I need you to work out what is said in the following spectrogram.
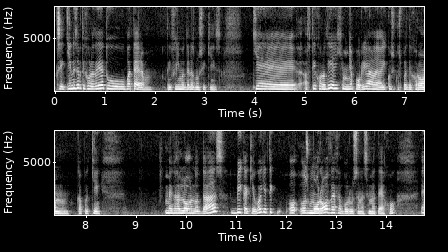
ξεκίνησε από τη χοροδία του πατέρα μου, την φίλη μοντέρνας μουσικής. Και αυτή η χοροδία είχε μια πορεία 20-25 χρόνων, κάπου εκεί. Μεγαλώνοντας, μπήκα κι εγώ, γιατί ως μωρό δεν θα μπορούσα να συμμετέχω. Ε,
